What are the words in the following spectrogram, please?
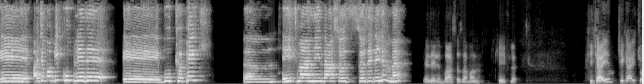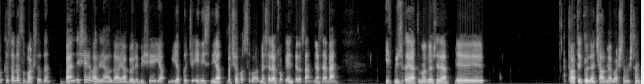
Ee, acaba bir kuplede e, bu köpek e, eğitmenliğinden söz, söz edelim mi? Edelim varsa zamanı keyifle. Hikaye, hikaye çok kısa nasıl başladı? Bende şey var ya daha ya böyle bir şeyi yap, yapınca en iyisini yapma çabası var. Mesela çok enteresan. Mesela ben ilk müzik hayatıma mesela e, Tatilköy'den çalmaya başlamıştım.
